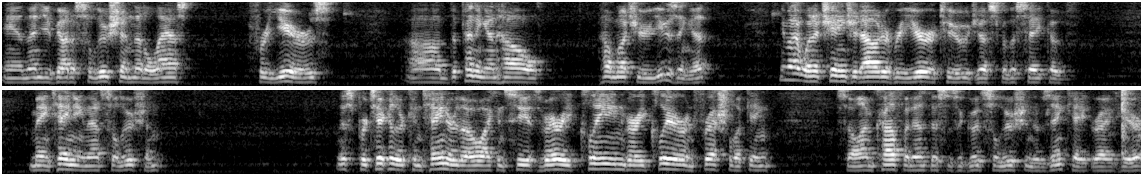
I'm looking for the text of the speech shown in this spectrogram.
and then you've got a solution that'll last for years, uh, depending on how, how much you're using it. You might want to change it out every year or two just for the sake of maintaining that solution. This particular container though, I can see it's very clean, very clear and fresh looking. So I'm confident this is a good solution of zincate right here.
